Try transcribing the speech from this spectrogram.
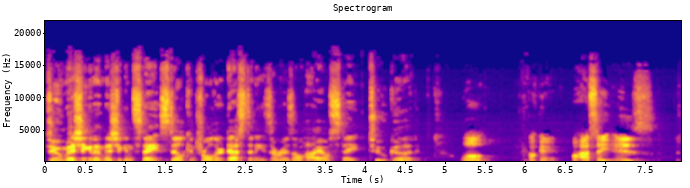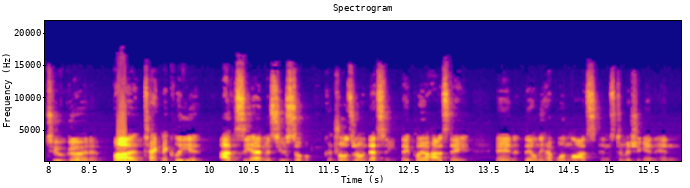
do Michigan and Michigan State still control their destinies, or is Ohio State too good? Well, okay, Ohio State is too good, but technically, obviously, MSU still controls their own destiny. They play Ohio State, and they only have one loss, and it's to Michigan, and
